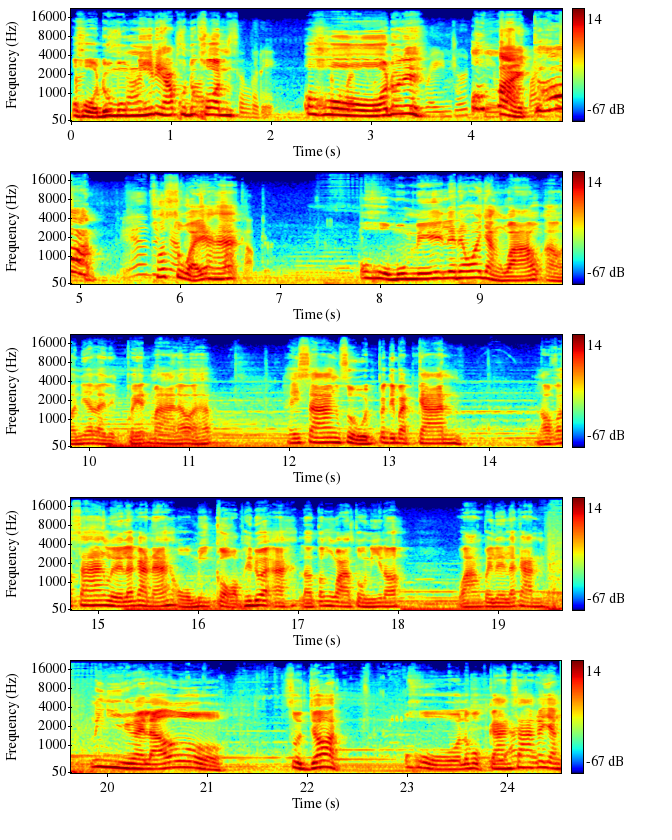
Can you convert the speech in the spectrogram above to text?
โอ้โห ดูมุมนี้ดิครับคุณทุกคน โอ้โห ดูดิ โอ้ my god โคตรสวยอะฮะโอ้โห มุมนี้เรียกได้ว่าอย่างว้าวอ้าวอันนี้อะไรเนี่ยเควสมาแล้วอะครับ ให้สร้างศูนย์ปฏิบัติการ เราก็สร้างเลยแล้วกันนะ โอ้มีกรอบให้ด้วยอะเราต้องวางตรงนี้เนาะวางไปเลยแล้วกัน นี่ไงแล้ว สุดยอด โอ้โห ระบบการสร้างก็ยัง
